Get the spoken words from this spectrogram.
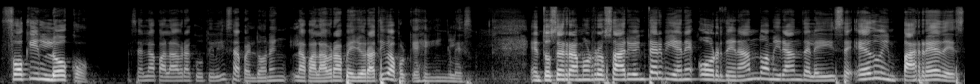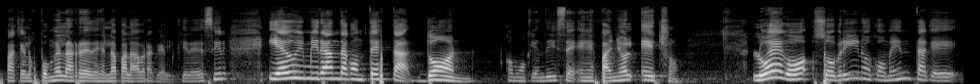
fucking loco. Esa es la palabra que utiliza, perdonen la palabra peyorativa porque es en inglés. Entonces Ramón Rosario interviene ordenando a Miranda, le dice, Edwin, para redes, para que los ponga en las redes, es la palabra que él quiere decir. Y Edwin Miranda contesta, done, como quien dice, en español, hecho. Luego, Sobrino comenta que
